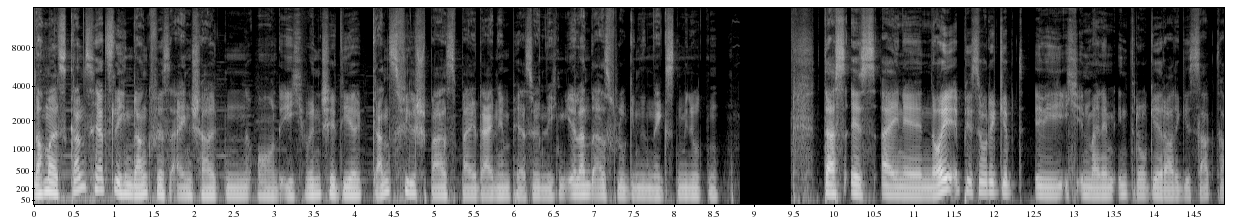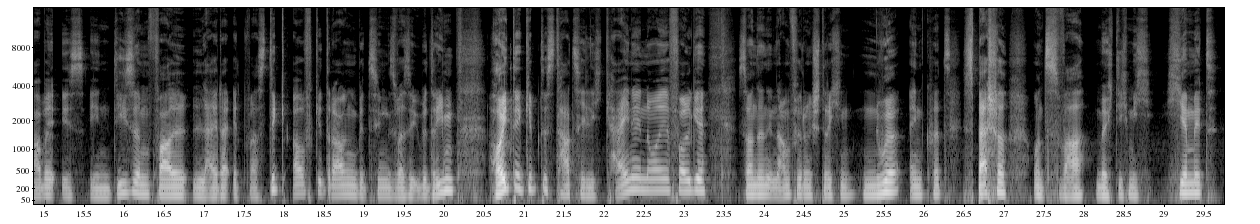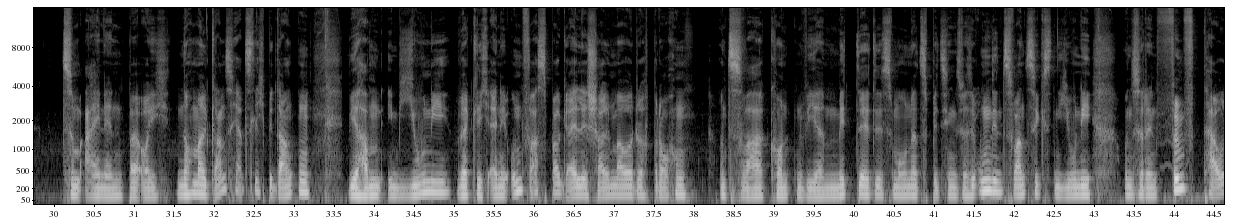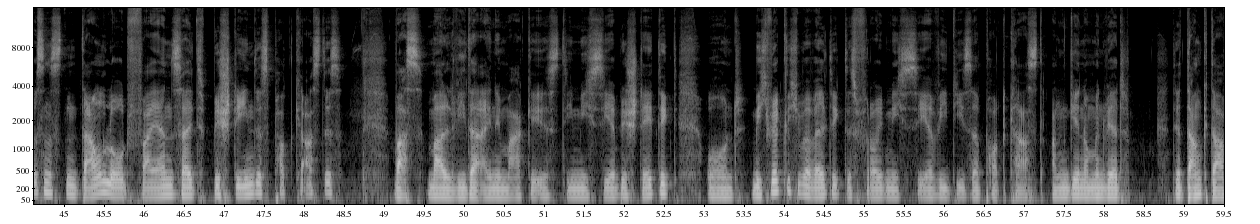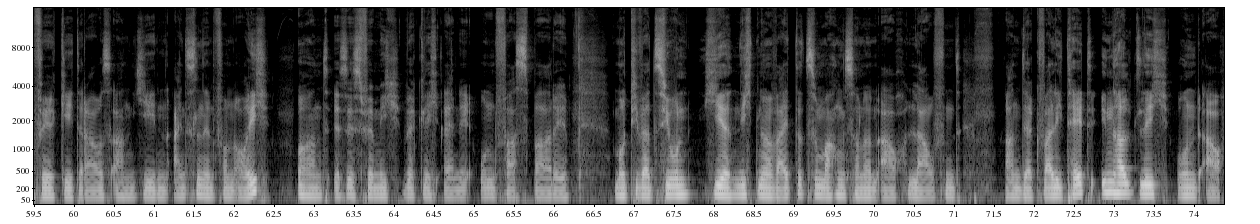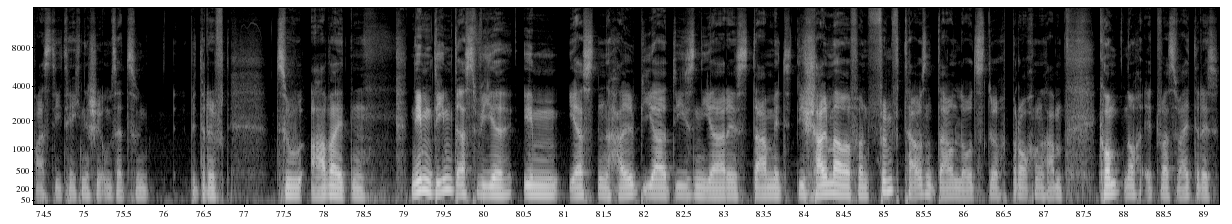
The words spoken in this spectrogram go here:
Nochmals ganz herzlichen Dank fürs Einschalten und ich wünsche dir ganz viel Spaß bei deinem persönlichen Irlandausflug in den nächsten Minuten. Dass es eine neue Episode gibt, wie ich in meinem Intro gerade gesagt habe, ist in diesem Fall leider etwas dick aufgetragen bzw. übertrieben. Heute gibt es tatsächlich keine neue Folge, sondern in Anführungsstrichen nur ein kurz Special. Und zwar möchte ich mich hiermit zum einen bei euch nochmal ganz herzlich bedanken. Wir haben im Juni wirklich eine unfassbar geile Schallmauer durchbrochen. Und zwar konnten wir Mitte des Monats bzw. um den 20. Juni unseren 5000. Download feiern seit Bestehen des Podcastes, was mal wieder eine Marke ist, die mich sehr bestätigt und mich wirklich überwältigt. Es freut mich sehr, wie dieser Podcast angenommen wird. Der Dank dafür geht raus an jeden einzelnen von euch. Und es ist für mich wirklich eine unfassbare Motivation, hier nicht nur weiterzumachen, sondern auch laufend an der Qualität inhaltlich und auch was die technische Umsetzung betrifft zu arbeiten. Neben dem, dass wir im ersten Halbjahr diesen Jahres damit die Schallmauer von 5000 Downloads durchbrochen haben, kommt noch etwas weiteres.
